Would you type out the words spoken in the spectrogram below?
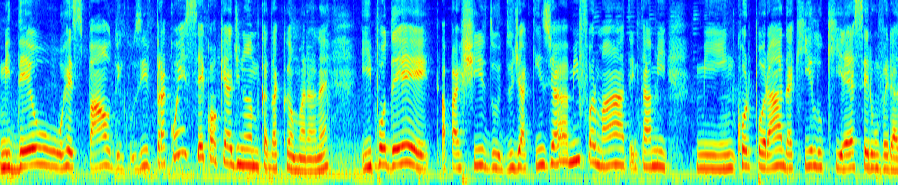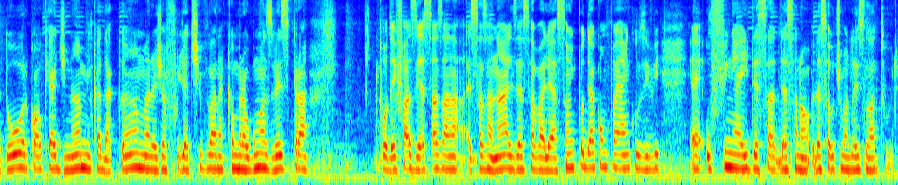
me deu respaldo, inclusive, para conhecer qual é a dinâmica da Câmara, né? E poder, a partir do, do dia 15, já me informar, tentar me, me incorporar daquilo que é ser um vereador, qual é a dinâmica da Câmara. Já, fui, já tive lá na Câmara algumas vezes para poder fazer essas, essas análises, essa avaliação e poder acompanhar, inclusive, é, o fim aí dessa, dessa, nova, dessa última legislatura.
